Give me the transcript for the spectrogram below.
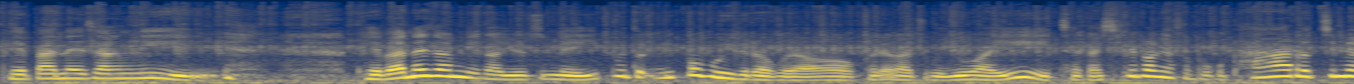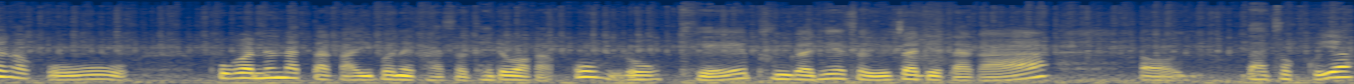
배반의 장미. 배반의 장미가 요즘에 이쁘, 이뻐 보이더라고요. 그래가지고 이 아이 제가 실방에서 보고 바로 찜해갖고 보관해놨다가 이번에 가서 데려와갖고 이렇게 분갈이해서 이 자리에다가 어, 놔줬고요.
